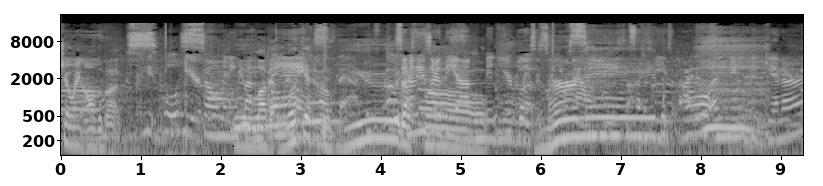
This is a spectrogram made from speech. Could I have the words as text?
showing all the books. Pull here. So many We fun love it. Look at how beautiful. Some of these are the um, mid-year releases. Some of Mermaid. these. Oh, a new beginner.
